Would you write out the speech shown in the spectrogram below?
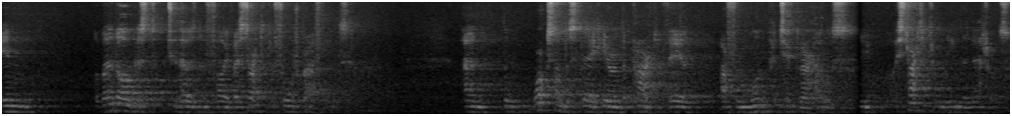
in about August 2005, I started to photograph these. And the works on display here in the Parted Veil are from one particular house. I started to read the letters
